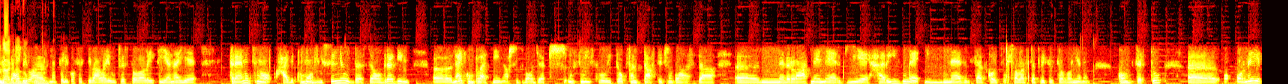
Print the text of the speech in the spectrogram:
nagradu? Dobila, na toliko festivala je učestvovala i Tijana je trenutno, hajde po mom mišljenju, da se ogradim, uh, najkompletniji naš izvođač u smislu i tog fantastičnog glasa, uh, neverovatne energije, harizme i ne znam sad koji slušalaca prisustvovao njenom koncertu. Uh, ona je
